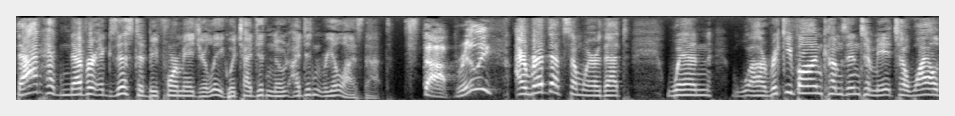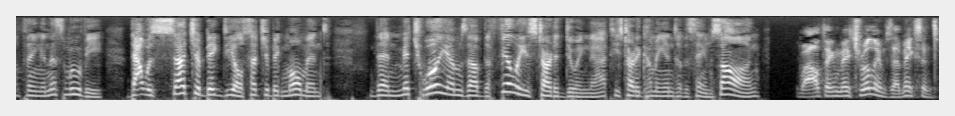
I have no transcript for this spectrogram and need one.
That had never existed before Major League, which I didn't know. I didn't realize that. Stop. Really? I read that somewhere that when uh, Ricky Vaughn comes into me to Wild Thing in this movie, that was such a big deal, such a big moment. Then Mitch Williams of the Phillies started doing that. He started coming into the same song. Wild Thing Mitch Williams. That makes sense.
